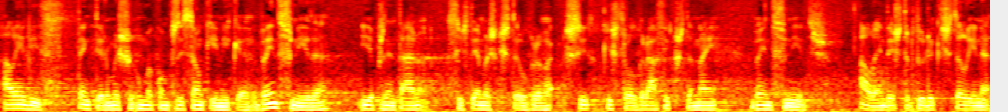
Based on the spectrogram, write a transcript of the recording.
Além disso, tem que ter uma, uma composição química bem definida e apresentar sistemas cristalográficos também bem definidos, além da estrutura cristalina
